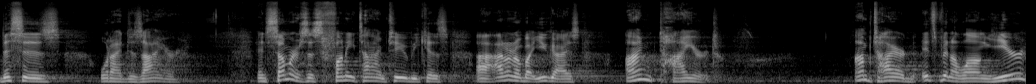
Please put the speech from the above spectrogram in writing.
This is what I desire. And summer is this funny time too because uh, I don't know about you guys, I'm tired. I'm tired. It's been a long year.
